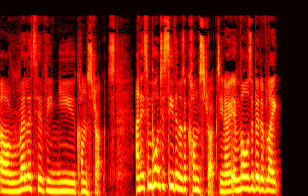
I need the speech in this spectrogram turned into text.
are relatively new constructs, and it's important to see them as a construct. You know, it involves a bit of like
